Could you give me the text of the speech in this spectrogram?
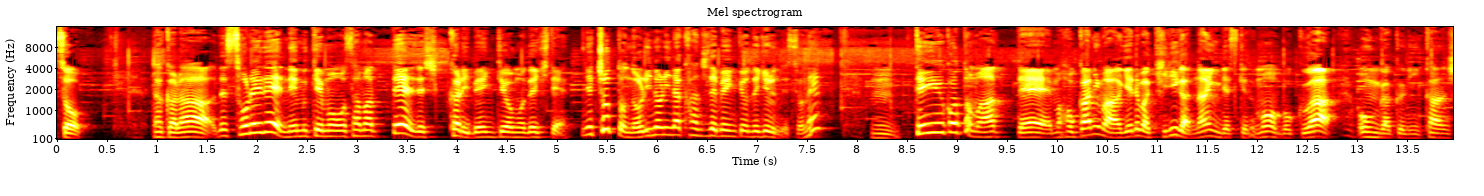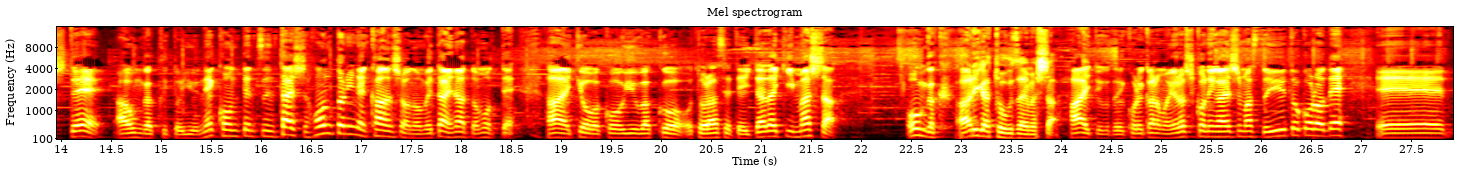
そう。だから、で、それで眠気も収まって、で、しっかり勉強もできて、で、ちょっとノリノリな感じで勉強できるんですよね。うん。っていうこともあって、まあ、他にもあげればキリがないんですけども、僕は音楽に関して、あ、音楽というね、コンテンツに対して本当にね、感謝を述べたいなと思って、はい、今日はこういう枠を取らせていただきました。音楽、ありがとうございました。はい、ということで、これからもよろしくお願いしますというところで、え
